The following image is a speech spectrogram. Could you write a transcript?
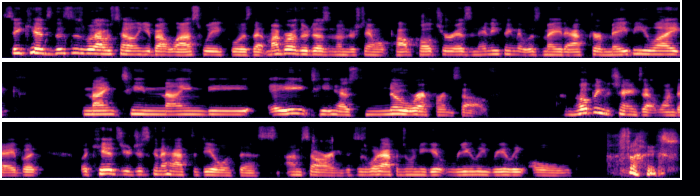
See, kids, this is what I was telling you about last week was that my brother doesn't understand what pop culture is, and anything that was made after maybe like 1998, he has no reference of. I'm hoping to change that one day, but but kids, you're just gonna have to deal with this. I'm sorry. This is what happens when you get really, really old. Thanks.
